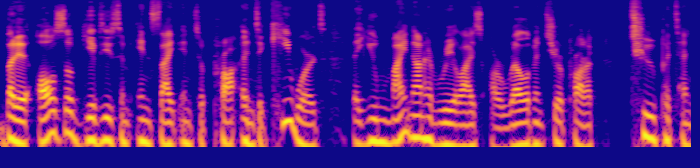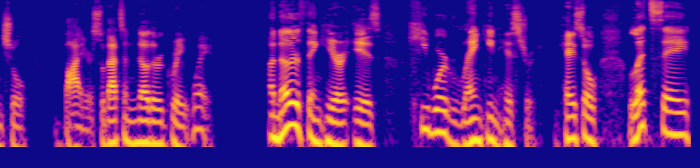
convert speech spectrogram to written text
but it also gives you some insight into pro, into keywords that you might not have realized are relevant to your product to potential buyers. So that's another great way. Another thing here is keyword ranking history. Okay, so let's say,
